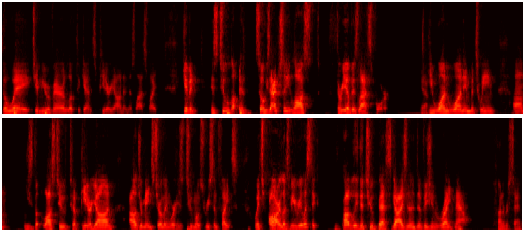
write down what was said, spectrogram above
the way Jimmie Rivera looked against Petr Yan in his last fight. Given his two, so he's actually lost three of his last four. Yeah. He won one in between. Um, he's lost two to Petr Yan, Aljamain Sterling were his two most recent fights, which are, let's be realistic, probably the two best guys in the division right now. Hundred percent.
